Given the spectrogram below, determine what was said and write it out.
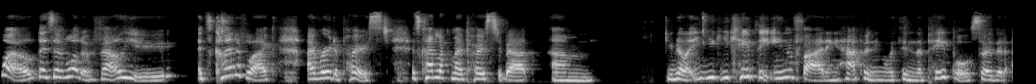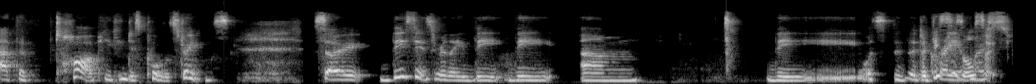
well, there's a lot of value. It's kind of like I wrote a post. It's kind of like my post about, um, you know, like you, you keep the infighting happening within the people so that at the top you can just pull the strings. So this is really the the um, the what's the, the but this is also most,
